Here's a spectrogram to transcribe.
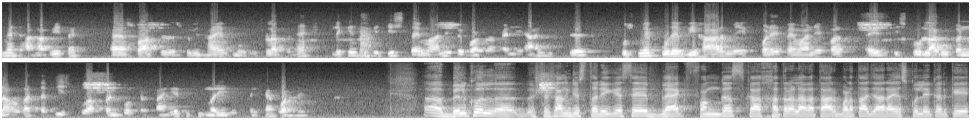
में अभी तक स्वास्थ्य सुविधाएँ उपलब्ध हैं, लेकिन जिस पैमाने पे बढ़ रहा है लिहाज उसमें पूरे बिहार में बड़े पैमाने पर इसको लागू करना होगा, तभी इसको आप कंट्रोल कर पाएँगे, क्योंकि मरीजों की संख्या बढ़ रही है। बिल्कुल शशांक, जिस तरीके से ब्लैक फंगस का खतरा लगातार बढ़ता जा रहा है, इसको लेकर के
